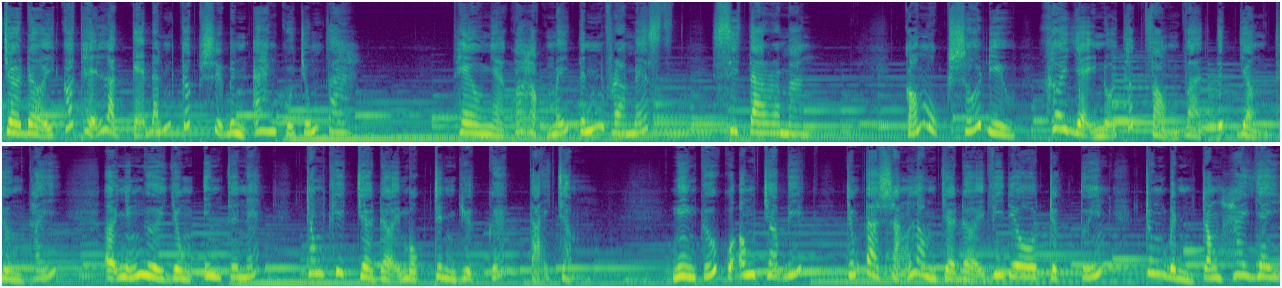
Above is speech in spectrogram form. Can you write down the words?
Chờ đợi có thể là kẻ đánh cắp sự bình an của chúng ta theo nhà khoa học máy tính Ramesh Sitaraman, có một số điều khơi dậy nỗi thất vọng và tức giận thường thấy ở những người dùng Internet trong khi chờ đợi một trình duyệt web tải chậm. Nghiên cứu của ông cho biết chúng ta sẵn lòng chờ đợi video trực tuyến trung bình trong 2 giây.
